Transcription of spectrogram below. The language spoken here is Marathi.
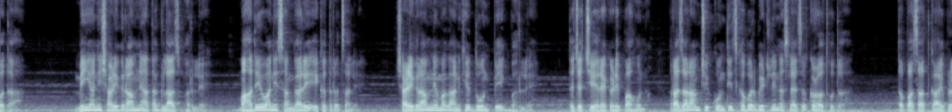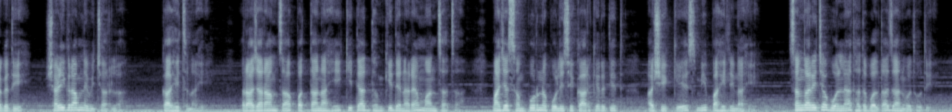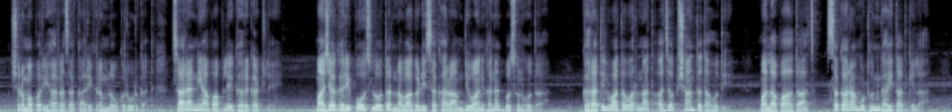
होता. मी आणि शाळीग्रामने आता ग्लास भरले. महादेव आणि संगारे एकत्र चाले शाळीग्रामने मग आणखी दोन पेग भरले. त्याच्या चेहऱ्याकडे पाहून राजारामची कोणतीच खबर भेटली नसल्याचं कळत होतं. तपासात काय प्रगती? शाळीग्रामने विचारलं. काहीच नाही. राजारामचा पत्ता नाही की त्यात धमकी देणाऱ्या माणसाचा. माझ्या संपूर्ण पोलिसी कारकिर्दीत अशी केस मी पाहिली नाही. संगारेच्या बोलण्यात हतबलता जाणवत होती. श्रमपरिहाराचा कार्यक्रम लवकर उरकत साऱ्यांनी आपापले घर गाठले. माझ्या घरी पोहोचलो तर नवागडी सखाराम दिवाणखान्यात बसून होता. घरातील वातावरणात अजब शांतता होती. मला पाहताच सकाराम उठून घाईतात गेला.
